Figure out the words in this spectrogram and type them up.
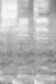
She did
